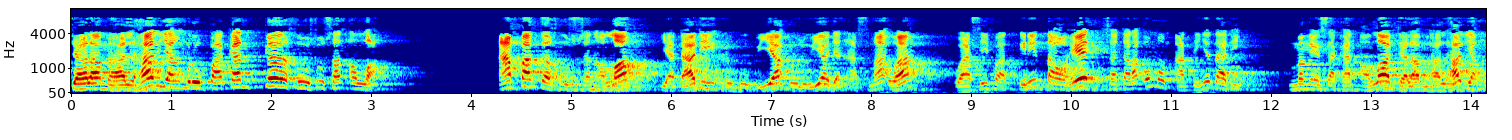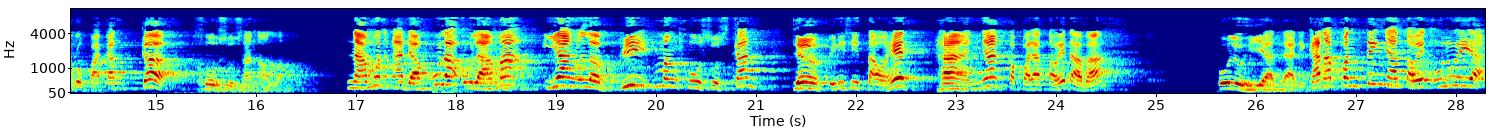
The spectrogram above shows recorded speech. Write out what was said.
dalam hal-hal yang merupakan kekhususan Allah. Apa kekhususan Allah? Ya tadi rububiyah, uluhiyah dan asma wa wa sifat. Ini tauhid secara umum artinya tadi mengesahkan Allah dalam hal-hal yang merupakan kekhususan Allah. Namun ada pula ulama yang lebih mengkhususkan definisi tauhid hanya kepada tauhid apa? uluhiyah tadi. Karena pentingnya tauhid uluhiyah.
